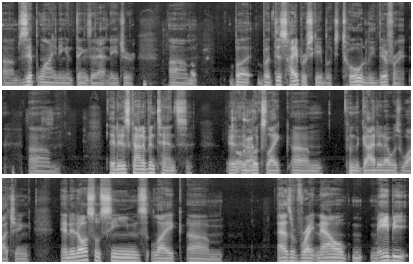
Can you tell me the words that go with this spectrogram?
um, zip lining and things of that nature. Um, but but this Hyperscape looks totally different. Um, it is kind of intense. It, okay. it looks like um, from the guy that I was watching, and it also seems like um, as of right now, maybe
